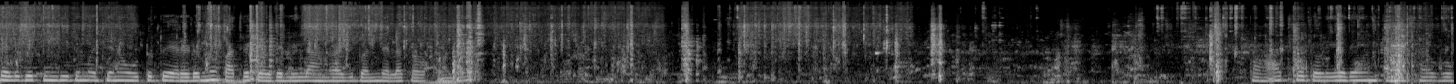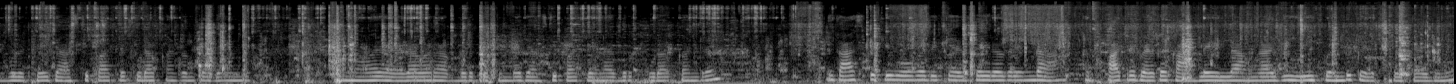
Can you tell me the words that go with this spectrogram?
ಬೆಳಿಗ್ಗೆ ತಿಂದಿದ್ದು ಮಧ್ಯಾಹ್ನ ಊಟದ್ದು ಎರಡನ್ನೂ ಪಾತ್ರೆ ತೊಳೆದಿರಲಿಲ್ಲ ಹಂಗಾಗಿ ಬಂದೆಲ್ಲ ತೊಳ್ಕೊಂಡೆ. ಪಾತ್ರೆ ತೊಳೆಯೋದೇ ಒಂದು ಕೆಲಸ ಹೋಗ್ಬಿಡುತ್ತೆ ಜಾಸ್ತಿ ಪಾತ್ರೆ ಕೂಡ ಹಾಕೊಂಡ್ರಂತೂ ಅದೇ ಒಂದು ಒನ್ ಅವರ್ ಎರಡು ಅವರ್ ಆಗ್ಬಿಡುತ್ತೆ. ತುಂಬ ಜಾಸ್ತಿ ಪಾತ್ರೆ ಏನಾದರೂ ಕೂಡ ಹಾಕೊಂಡ್ರೆ ಈಗ ಹಾಸ್ಪಿಟ್ಲಿಗೆ ಹೋಗೋದಕ್ಕೆ ಕೆಲಸ ಇರೋದ್ರಿಂದ ಅದು ಪಾತ್ರೆ ಬೆಳಗೋಕ್ಕಾಗಲೇ ಇಲ್ಲ. ಹಂಗಾಗಿ ಈಗ ಬಂದು ಬೆಳಗ್ಕೊಳ್ತಾ ಇದ್ದೀನಿ.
